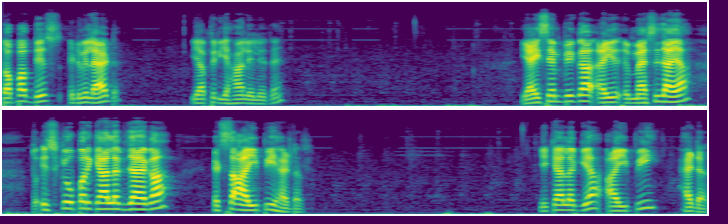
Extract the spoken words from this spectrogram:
top of this it will add या फिर यहाँ ले लेते हैं। या आईसीएमपी का मैसेज आया तो इसके ऊपर क्या लग जाएगा? इट्स द आईपी हेडर ये क्या लग गया? आईपी हेडर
